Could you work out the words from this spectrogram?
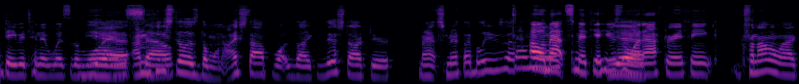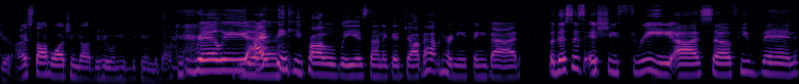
David Tennant was the one. Yeah, I mean, he still is the one. I stopped like this doctor, Matt Smith, I believe, is that on Oh? Matt Smith. Yeah, he was Yeah. the one after, I think. phenomenal actor. I stopped watching Doctor Who when he became the Doctor. Really? Yeah. I think he probably has done a good job. I haven't heard anything bad. But this is issue three. Uh, so if you've been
